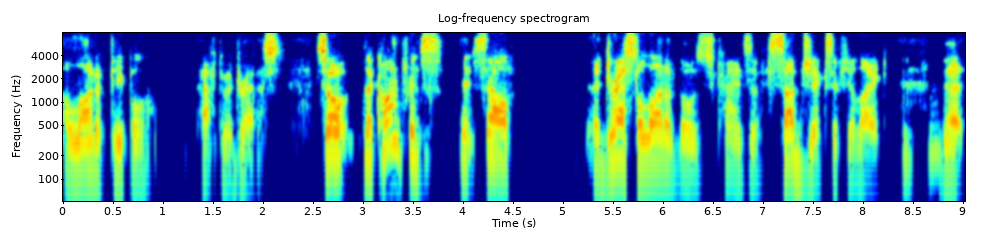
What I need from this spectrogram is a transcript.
a lot of people have to address so the conference itself addressed a lot of those kinds of subjects if you like mm-hmm. that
